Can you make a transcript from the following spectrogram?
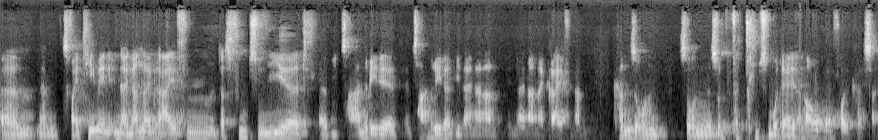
ähm, ähm, zwei Themen ineinander greifen, das funktioniert äh, wie Zahnräder, Zahnräder, die ineinander, ineinander greifen, dann kann so ein, so, ein, so ein Vertriebsmodell auch erfolgreich sein.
